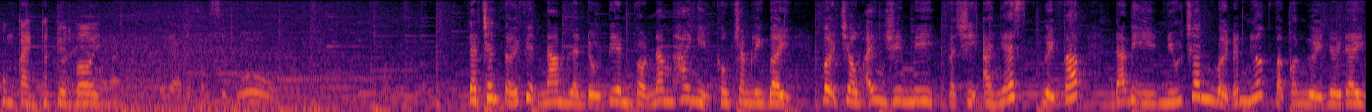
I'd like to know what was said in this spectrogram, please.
khung cảnh thật tuyệt vời. Đặt chân tới Việt Nam lần đầu tiên vào năm 2007, vợ chồng anh Jimmy và chị Agnes, người Pháp, đã bị níu chân bởi đất nước và con người nơi đây.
